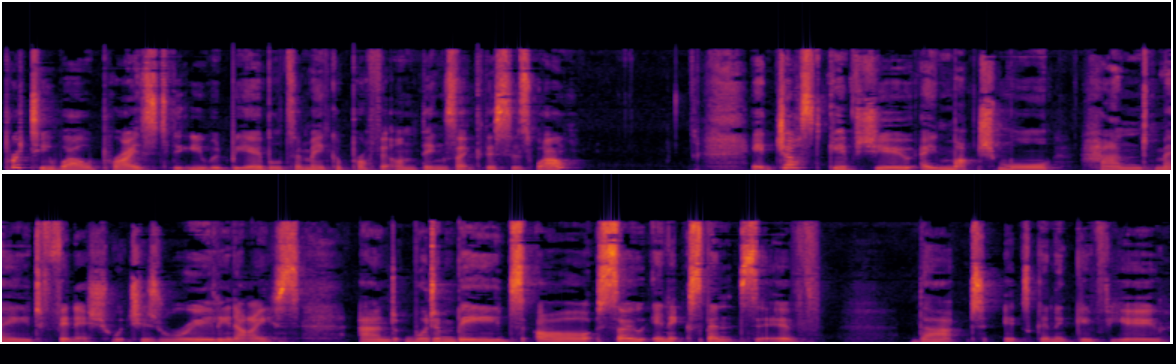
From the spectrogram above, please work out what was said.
pretty well priced that you would be able to make a profit on things like this as well. It just gives you a much more handmade finish, which is really nice. And wooden beads are so inexpensive that it's going to give you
